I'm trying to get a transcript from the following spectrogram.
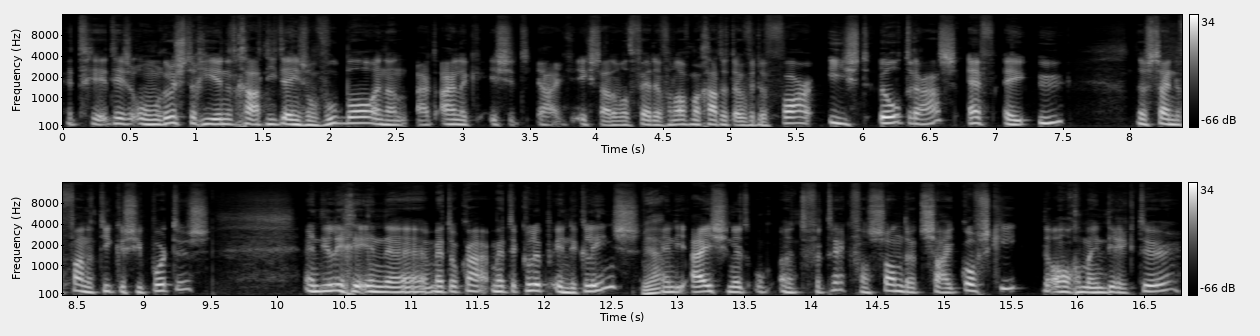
Het, het is onrustig hier en het gaat niet eens om voetbal. En dan uiteindelijk is het, ja, ik, ik sta er wat verder vanaf, maar gaat het over de Far East Ultras, FEU. Dat zijn de fanatieke supporters. En die liggen in, eh, met, elkaar, met de club in de clinch. Ja. En die eisen het, het vertrek van Sander Tchaikovsky, de algemeen directeur.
